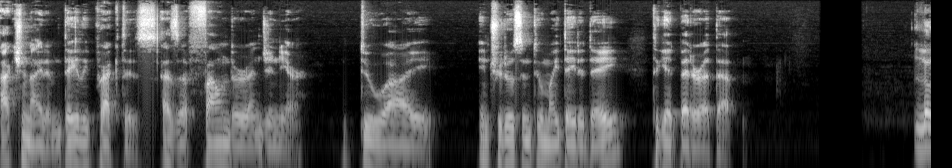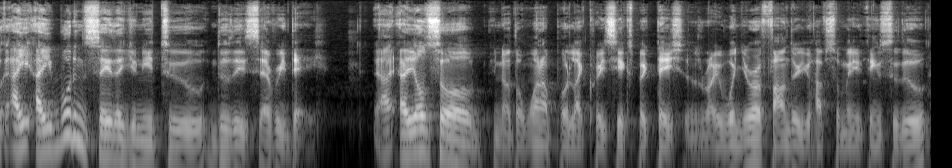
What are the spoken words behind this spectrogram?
action item, daily practice as a founder engineer, do I introduce into my day to day to get better at that? Look, I, I wouldn't say that you need to do this every day. I, I also, you know, don't want to put like crazy expectations, right? When you're a founder, you have so many things to do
